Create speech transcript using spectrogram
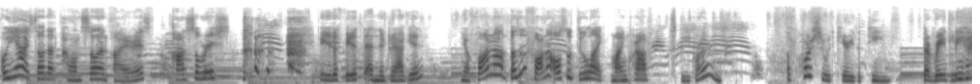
Oh yeah, I saw that Council and IRyS, CouncilRyS, they defeated the Ender Dragon. Yeah, Fauna doesn't Fauna also do like Minecraft speedruns? Of course she would carry the team. The raid leader.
